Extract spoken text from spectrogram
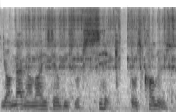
Yo, I'm not gonna lie, his tail beast looks sick. Those colors.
